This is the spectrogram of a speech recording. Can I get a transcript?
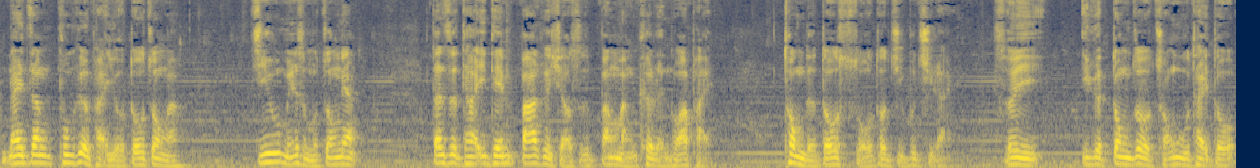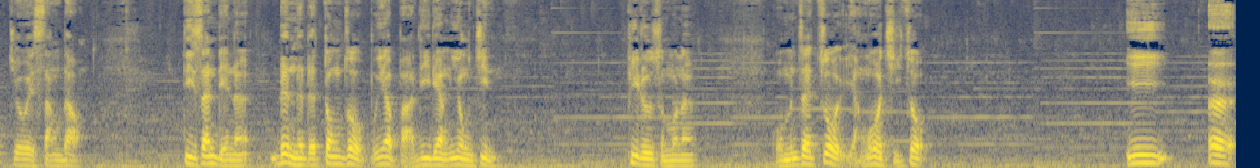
那一张扑克牌有多重啊？几乎没什么重量，但是他一天八个小时帮忙客人发牌，痛的都手都举不起来。所以一个动作重复太多就会伤到。第三点呢，任何的动作不要把力量用尽。譬如什么呢？我们在做仰卧起坐，一、二，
